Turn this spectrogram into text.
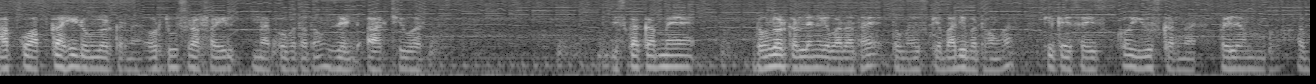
आपको आपका ही डाउनलोड करना है। और दूसरा फ़ाइल मैं आपको बताता हूँ जेड आर्चिवर इसका कब मैं डाउनलोड कर लेने के बाद आता है तो मैं उसके बाद ही बताऊँगा। कि कैसे इसको यूज़ करना है। पहले हम अब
